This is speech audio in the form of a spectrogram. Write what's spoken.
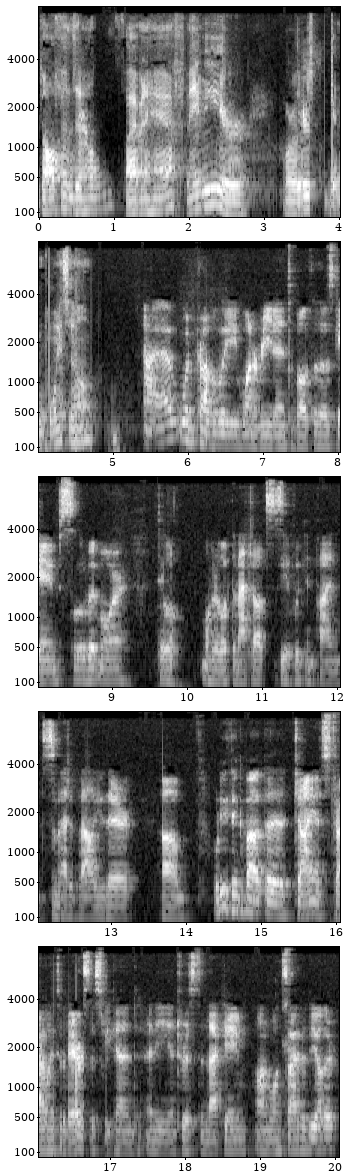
Dolphins at home, five and a half maybe, or or there's getting points at home. I would probably want to read into both of those games a little bit more, take a little longer look at the matchups, see if we can find some added value there. Um, what do you think about the Giants traveling to the Bears this weekend? Any interest in that game on one side or the other?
